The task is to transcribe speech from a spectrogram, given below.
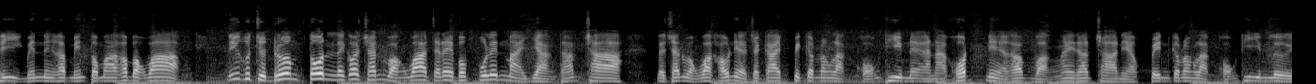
ที่อีกเม้นหนึ่งครับเม้นต่อมาเขาบอกว่า นี่คือจุดเริ่มต้นและก็ฉันหวังว่าจะได้พบผู้เล่นใหม่อย่างนัชชา และฉันหวังว่าเขาเนี่ยจะกลายเป็นกำลังหลักของทีมในอนาคตเนี่ยครับหวังให้นัชชาเนี่ยเป็นกำลังหลักของทีมเลย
